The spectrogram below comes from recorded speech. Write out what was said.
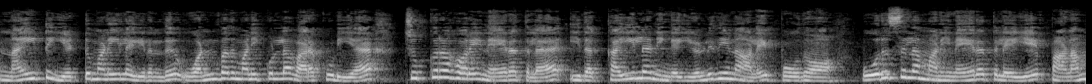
நைட்டு எட்டு மணியில இருந்து ஒன்பது மணிக்குள்ள வரக்கூடிய சுக்கரஹொரை நேரத்துல இத கையில நீங்க எழுதினாலே போதும். ஒரு சில மணி நேரத்திலேயே பணம்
